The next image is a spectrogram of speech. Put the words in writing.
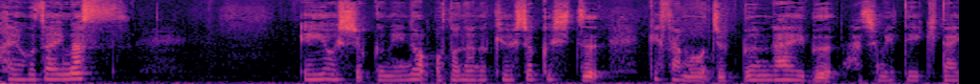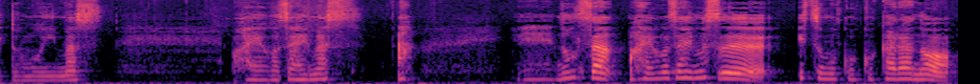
おはようございます。栄養士食味の大人の給食室今朝も10分ライブ始めていきたいと思います。おはようございます。あ、えー、のんさんおはようございます。いつもここからの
